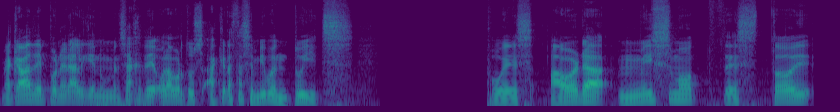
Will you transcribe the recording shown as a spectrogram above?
Me acaba de poner alguien un mensaje de Hola Bortus, ¿a qué hora estás en vivo en Twitch? Pues ahora mismo te estoy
